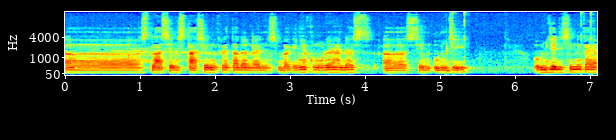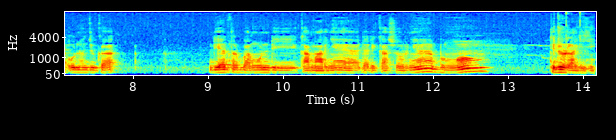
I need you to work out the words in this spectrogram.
uh, setelah scene stasiun kereta dan lain sebagainya kemudian ada uh, scene Umji. Umji di sini kayak Una juga dia terbangun di kamarnya ya dari kasurnya bengong tidur lagi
